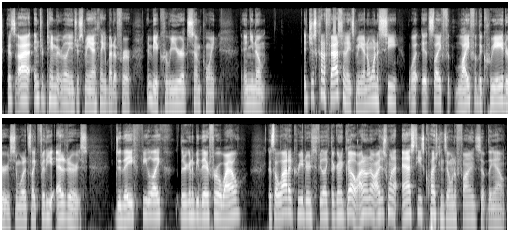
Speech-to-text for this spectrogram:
Because uh, entertainment really interests me. I think about it for maybe a career at some point. And you know it just kind of fascinates me and i want to see what it's like for life of the creators and what it's like for the editors do they feel like they're going to be there for a while? Because a lot of creators feel like they're going to go. I don't know. I just want to ask these questions. I want to find something out.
